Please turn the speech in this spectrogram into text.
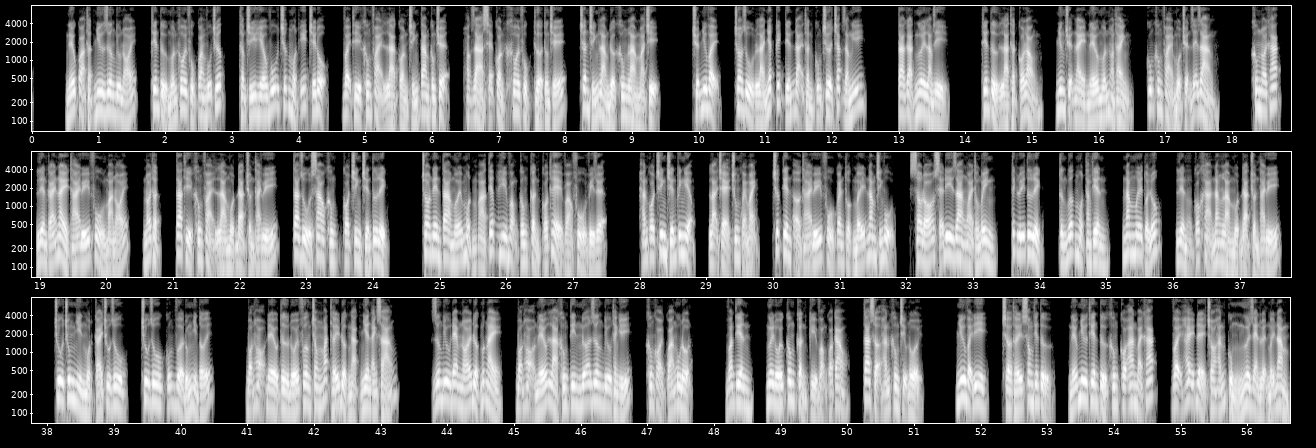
Nếu quả thật như dương biêu nói, thiên tử muốn khôi phục quang vũ trước, thậm chí hiếu vũ trước một ít chế độ, vậy thì không phải là còn chính tam công chuyện, hoặc giả sẽ còn khôi phục thừa tương chế, chân chính làm được không làm mà trị. Chuyện như vậy, cho dù là nhất kích tiến đại thần cũng chưa chắc dám nghĩ. Ta gạt ngươi làm gì? Thiên tử là thật có lòng, nhưng chuyện này nếu muốn hoàn thành, cũng không phải một chuyện dễ dàng. Không nói khác, liền cái này thái úy phủ mà nói nói thật, ta thì không phải là một đạt chuẩn thái úy, ta dù sao không có chinh chiến tư lịch cho nên ta mới một mà tiếp hy vọng công cẩn có thể vào phủ vì duyệt hắn có chinh chiến kinh nghiệm, lại trẻ trung khỏe mạnh, trước tiên ở thái úy phủ quen thuộc mấy năm chính vụ, sau đó sẽ đi ra ngoài thống minh tích lũy tư lịch, từng bước một thăng thiên, năm mươi tuổi lúc, liền có khả năng làm một đạt chuẩn thái úy. Chu trung nhìn một cái chu du chu du cũng vừa đúng nhìn tới. Bọn họ đều từ đối phương trong mắt thấy được ngạc nhiên ánh sáng. Dương biêu đem nói được mức này, bọn họ nếu là không tin nữa dương biêu thành ý, không khỏi quá ngu đột. Văn tiên, ngươi đối công cẩn kỳ vọng quá cao, ta sợ hắn không chịu nổi. Như vậy đi, chờ thấy xong thiên tử nếu như thiên tử không có an bài khác, vậy hãy để cho hắn cùng ngươi rèn luyện mấy năm.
